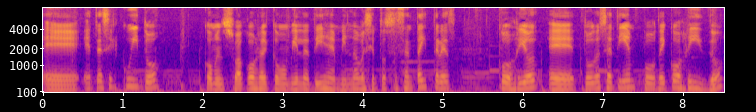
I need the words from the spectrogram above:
Eh, este circuito comenzó a correr, como bien les dije, en 1963. Corrió todo ese tiempo de corrido,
